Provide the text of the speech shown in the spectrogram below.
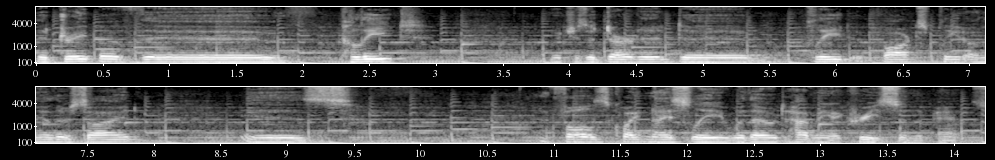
The drape of the pleat, which is a darted uh, pleat, box pleat on the other side, is falls quite nicely without having a crease in the pants.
